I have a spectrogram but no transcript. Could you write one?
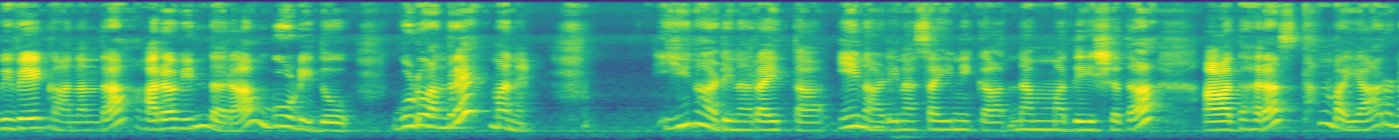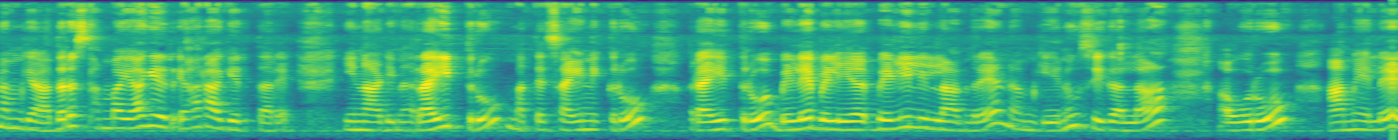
ವಿವೇಕಾನಂದ ಅರವಿಂದರ ಗೂಡಿದು. ಗೂಡು ಅಂದರೆ ಮನೆ. ಈ ನಾಡಿನ ರೈತ, ಈ ನಾಡಿನ ಸೈನಿಕ, ನಮ್ಮ ದೇಶದ ಆಧಾರ ಸ್ತಂಭ. ಯಾರು ನಮಗೆ ಆಧಾರ ಸ್ತಂಭ ಯಾಗಿ, ಯಾರಾಗಿರ್ತಾರೆ? ಈ ನಾಡಿನ ರೈತರು ಮತ್ತು ಸೈನಿಕರು, ರೈತರು ಬೆಳೆ ಬೆಳೆಯ, ಬೆಳಿಲಿಲ್ಲ ಅಂದರೆ ನಮಗೇನೂ ಸಿಗಲ್ಲ. ಅವರು ಆಮೇಲೆ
